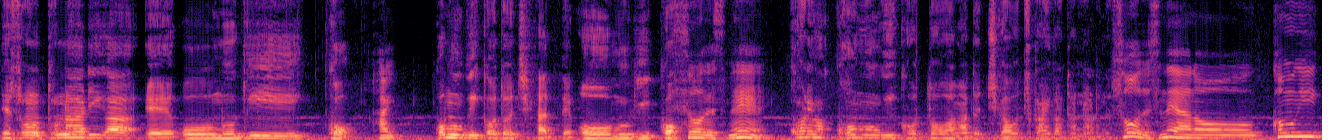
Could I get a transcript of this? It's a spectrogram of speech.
でその隣が、えー、大麦粉。はい。小麦粉と違って大麦粉。そうですねこれは小麦粉とはまた違う使い方になるんですそうですね。あの小麦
